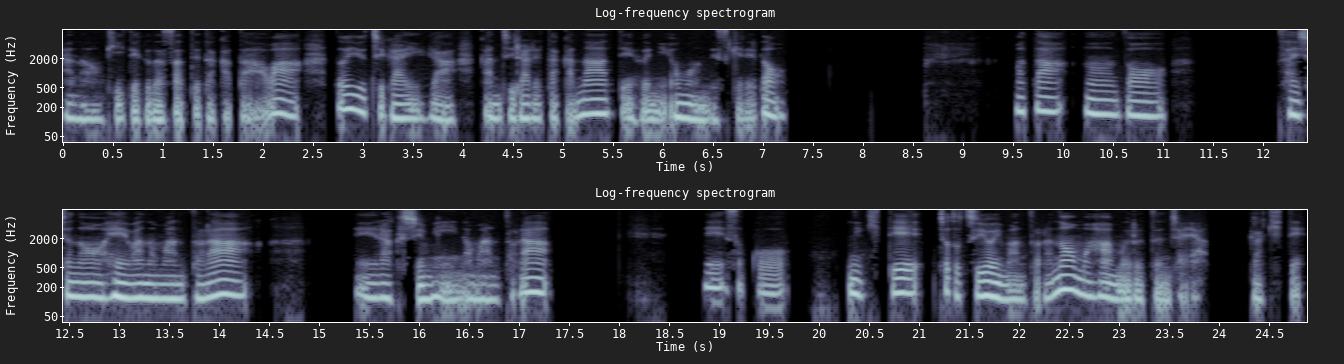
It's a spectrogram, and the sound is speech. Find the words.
あの、聞いてくださってた方は、どういう違いが感じられたかなっていうふうに思うんですけれど、また、うんと、最初の平和のマントラ、えー、ラクシュミーのマントラ、で、そこに来て、ちょっと強いマントラのマハームルトゥンジャヤが来て、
